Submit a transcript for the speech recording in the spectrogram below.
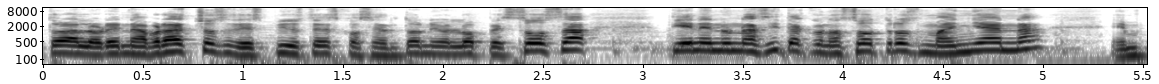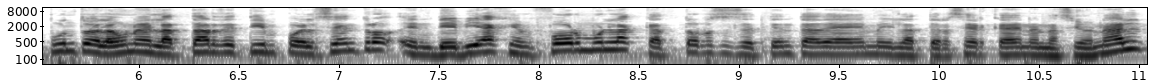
productora Lorena Bracho, se despide ustedes José Antonio López Sosa. Tienen una cita con nosotros mañana en punto de la una de la tarde, tiempo del centro, en De Viaje en Fórmula, 1470 de AM y la tercera cadena nacional.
